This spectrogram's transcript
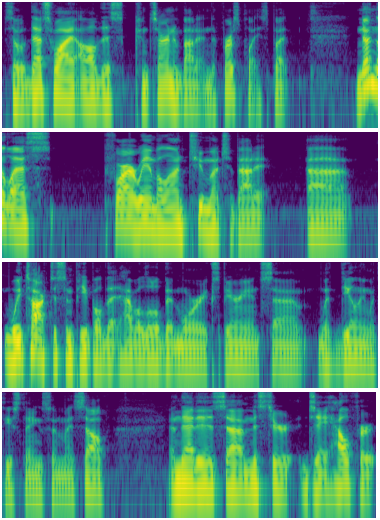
So that's why all this concern about it in the first place. But nonetheless, before I ramble on too much about it, uh, we talked to some people that have a little bit more experience uh, with dealing with these things than myself, and that is uh, Mr. Jay Helfert,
